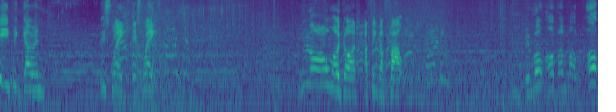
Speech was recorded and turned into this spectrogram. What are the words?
Keep it going. This way, this way. Oh my god, I think I fell. Move up, up, up, up, up.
